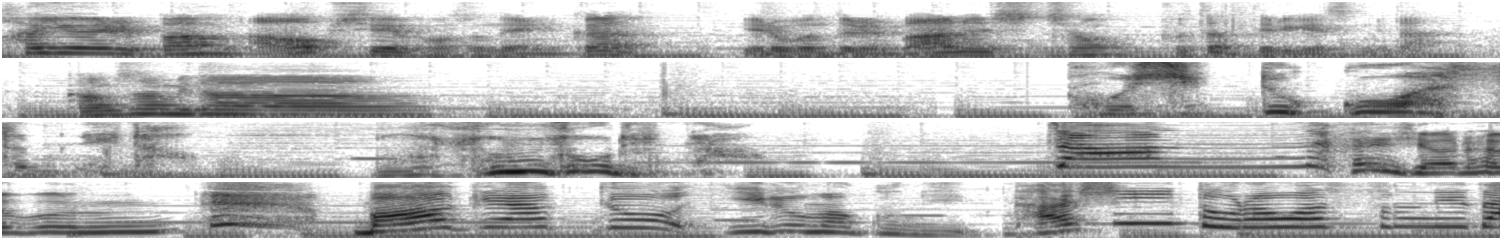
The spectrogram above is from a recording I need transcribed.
화요일 밤 9시에 방송되니까 여러분들 많은 시청 부탁드리겠습니다. 감사합니다. 소식 듣고 왔습니다. 무슨 소리냐? 짠! 여러분, 마계학교 이름학군이 다시 돌아왔습니다.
